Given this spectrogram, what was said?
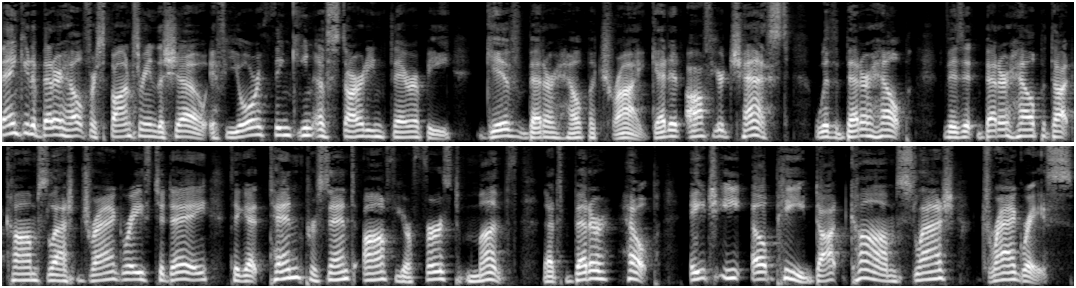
Thank you to BetterHelp for sponsoring the show. If you're thinking of starting therapy, give BetterHelp a try. Get it off your chest with BetterHelp. Visit betterhelp.com slash drag race today to get 10% off your first month. That's betterhelp, H-E-L-P dot com slash drag race.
